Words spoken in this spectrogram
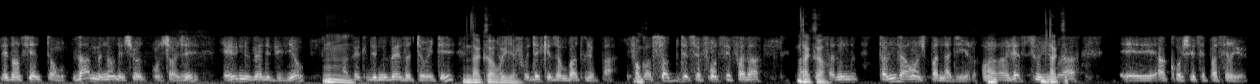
les anciens temps. Là, maintenant, les choses ont changé. Il y a une nouvelle vision mmh. avec de nouvelles autorités. D'accord, oui. Il faudrait qu'ils emboîtent le pas. Il faut qu'on sorte de ces fonds CFA-là. D'accord. Ça ne nous, nous, arrange pas dire. On reste toujours là et accroché, c'est pas sérieux.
